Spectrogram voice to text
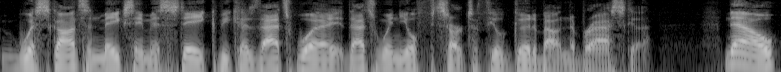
Wisconsin makes a mistake because that's why that's when you'll start to feel good about Nebraska. Now,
